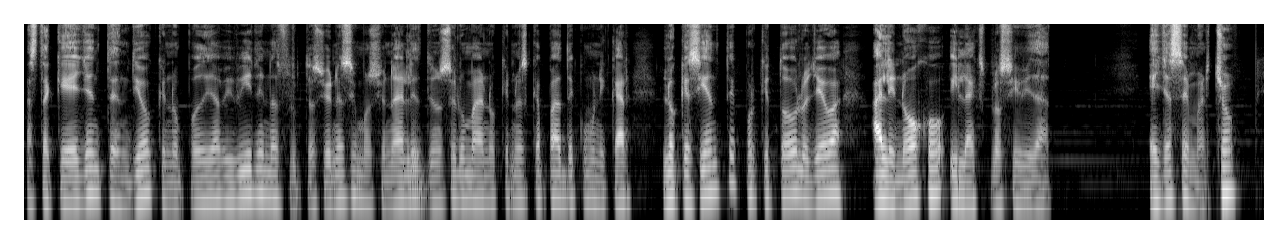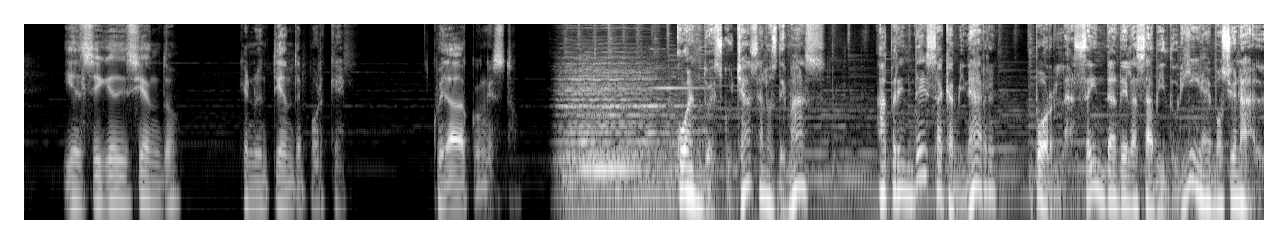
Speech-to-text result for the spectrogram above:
Hasta que ella entendió que no podía vivir en las fluctuaciones emocionales de un ser humano que no es capaz de comunicar lo que siente porque todo lo lleva al enojo y la explosividad. Ella se marchó y él sigue diciendo que no entiende por qué. Cuidado con esto. Cuando escuchás a los demás, aprendés a caminar por la senda de la sabiduría emocional.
